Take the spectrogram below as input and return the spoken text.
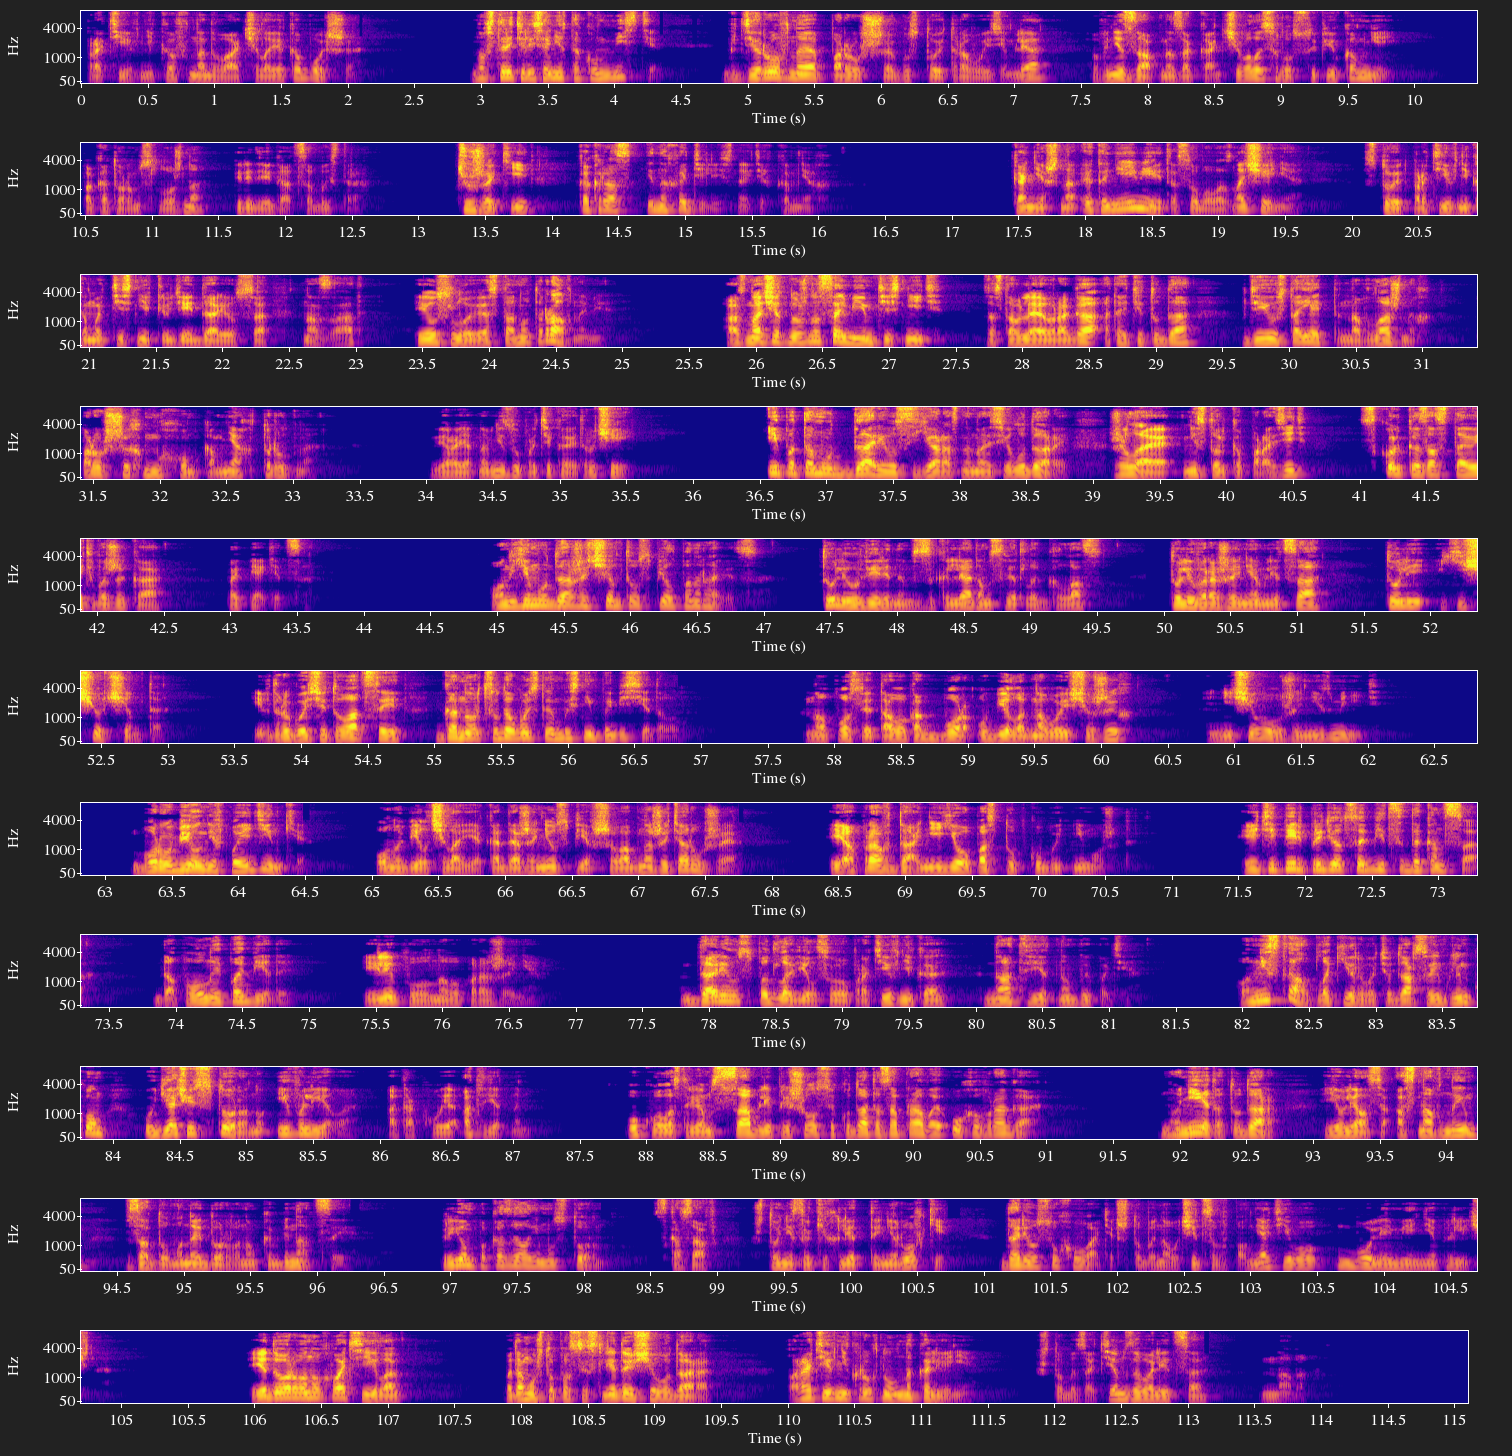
Противников на два человека больше. Но встретились они в таком месте, где ровная, поросшая густой травой земля внезапно заканчивалась россыпью камней, по которым сложно передвигаться быстро. Чужаки как раз и находились на этих камнях. Конечно, это не имеет особого значения. Стоит противникам оттеснить людей Дариуса назад, и условия станут равными. А значит, нужно самим теснить, заставляя врага отойти туда, где и устоять-то на влажных, поросших мхом камнях трудно. Вероятно, внизу протекает ручей. И потому Дариус яростно наносил удары, желая не столько поразить, сколько заставить вожака попятиться. Он ему даже чем-то успел понравиться. То ли уверенным взглядом светлых глаз, то ли выражением лица, то ли еще чем-то. И в другой ситуации Гонорд с удовольствием бы с ним побеседовал. Но после того, как Бор убил одного из чужих, ничего уже не изменить. Бор убил не в поединке. Он убил человека, даже не успевшего обнажить оружие. И оправдания его поступку быть не может. И теперь придется биться до конца, до полной победы или полного поражения. Дариус подловил своего противника на ответном выпаде. Он не стал блокировать удар своим клинком, уйдя чуть в сторону и влево, атакуя ответным. Укол острием сабли пришелся куда-то за правое ухо врага. Но не этот удар являлся основным в задуманной Дорваном комбинации. Прием показал ему Сторн, сказав, что нескольких лет тренировки Дариусу хватит, чтобы научиться выполнять его более-менее прилично. И Дорвану хватило – потому что после следующего удара противник рухнул на колени, чтобы затем завалиться на бок.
